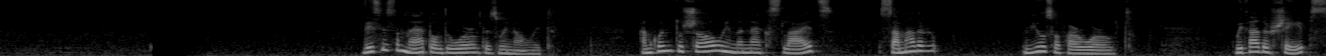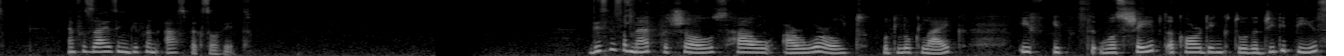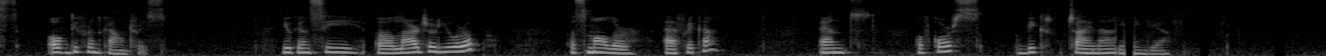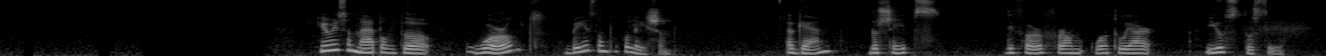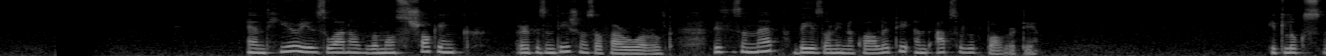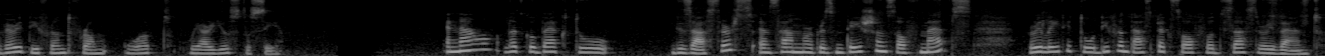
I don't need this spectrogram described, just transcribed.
This is a map of the world as we know it. I'm going to show in the next slides some other views of our world with other shapes, emphasizing different aspects of it. This is a map that shows how our world would look like if it was shaped according to the GDPs of different countries. You can see a larger Europe, a smaller Africa, and of course big China, and India. Here is a map of the world based on population. Again, the shapes differ from what we are used to see. And here is one of the most shocking representations of our world. This is a map based on inequality and absolute poverty. It looks very different from what we are used to see. And now let's go back to disasters and some representations of maps related to different aspects of a disaster event.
